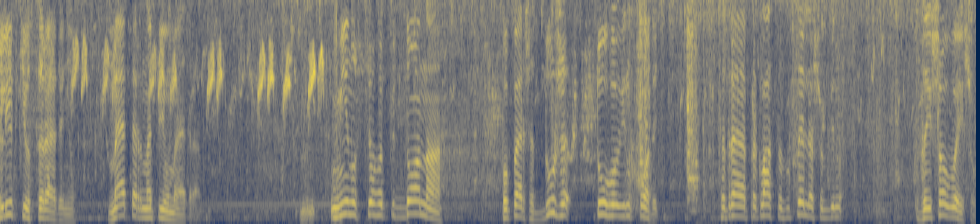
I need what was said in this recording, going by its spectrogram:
клітки всередині, метр на пів метра. Мінус цього піддона, по-перше, дуже туго він ходить. Це треба прикласти зусилля, щоб він зайшов-вийшов.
